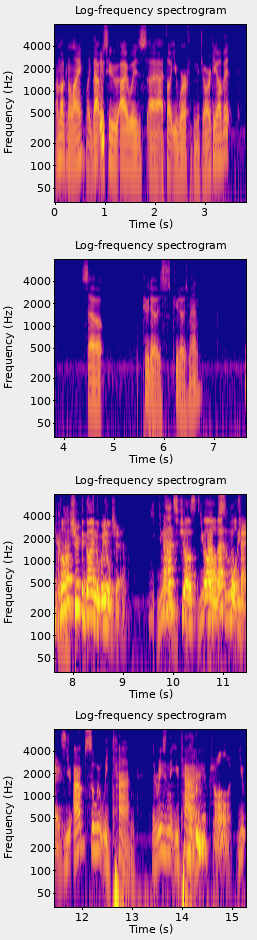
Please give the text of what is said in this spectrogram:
I'm not gonna lie, like that was who I was. Uh, I thought you were for the majority of it. So, kudos, kudos, man. You can't shoot the guy in the wheelchair. You know, That's just you oh, that's poor taste. you absolutely can. The reason that you no, can, you can't. you,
